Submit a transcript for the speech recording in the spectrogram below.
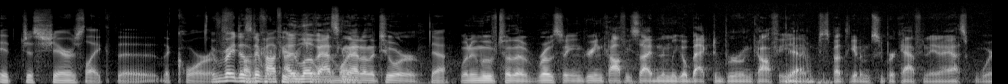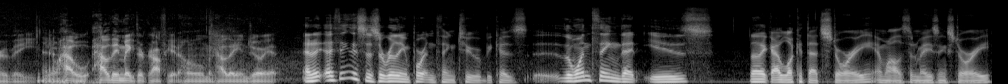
it just shares like the the core. of- Everybody does different. coffee I love asking that on the tour. Yeah. When we move to the roasting and green coffee side, and then we go back to brewing coffee. Yeah. And I'm just about to get them super caffeinated. I ask where they, you know, how how they make their coffee at home and how they enjoy it. And I, I think this is a really important thing too, because uh, the one thing that is like I look at that story, and while it's an amazing story,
